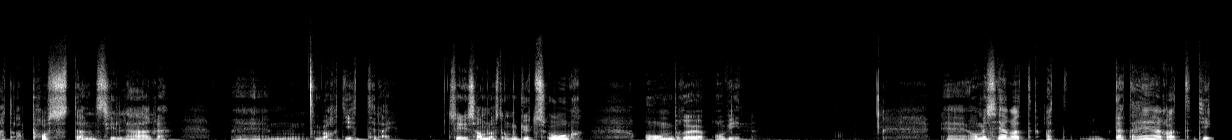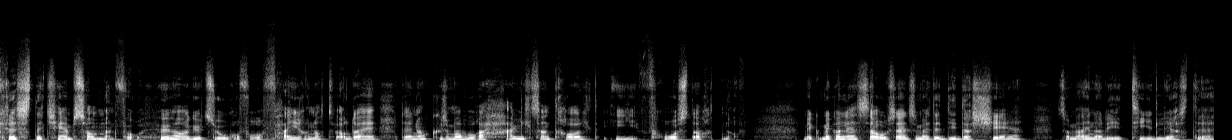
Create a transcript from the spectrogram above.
at apostelens lære eh, ble gitt til dem. Så de samles om Guds ord og om brød og vin. Eh, og vi ser at, at dette her at de kristne kommer sammen for å høre Guds ord og for å feire nattverd, det er, det er noe som har vært helt sentralt i, fra starten av. Vi, vi, kan lese hos en som heter Didaché, som er en av de tidligste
